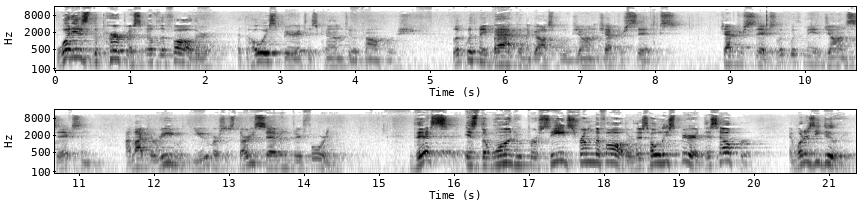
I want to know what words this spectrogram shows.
What is the purpose of the Father that the Holy Spirit has come to accomplish? Look with me back in the Gospel of John at chapter 6. Chapter 6. Look with me at John 6, and I'd like to read with you verses 37 through 40. This is the one who proceeds from the Father, this Holy Spirit, this Helper. And what is he doing?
